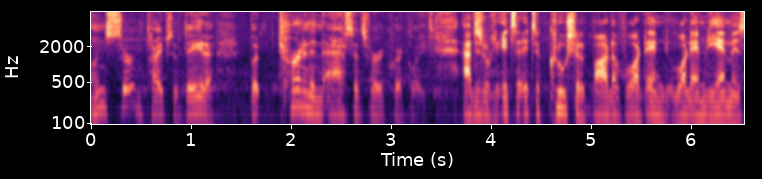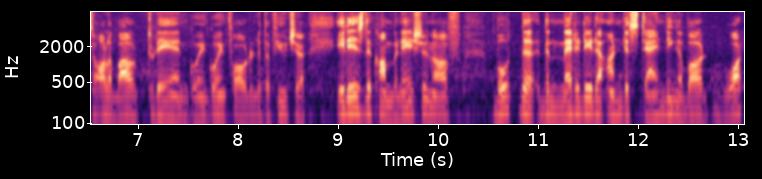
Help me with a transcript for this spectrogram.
uncertain types of data, but turn it into assets very quickly. Absolutely, it's a, it's a crucial part of what, M, what MDM is all about today and going, going forward into the future. It is the combination of both the, the metadata understanding about what,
